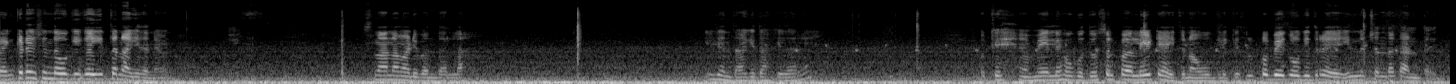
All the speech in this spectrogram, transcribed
ವೆಂಕಟೇಶ್ ಇಂದ ಹೋಗಿ ಈಗ ಈತನಾಗಿದ್ದಾನೆ ಅವನು. ಸ್ನಾನ ಮಾಡಿ ಬಂದಲ್ಲ. ಇಲ್ಲಿಂದ ಆಗಿದ್ದು ಹಾಕಿದ್ದಾರೆ? ಓಕೆ ಮೇಲೆ ಹೋಗೋದು. ಸ್ವಲ್ಪ ಲೇಟೇ ಆಯಿತು ನಾವು ಹೋಗ್ಲಿಕ್ಕೆ. ಸ್ವಲ್ಪ ಬೇಗ ಹೋಗಿದ್ರೆ ಇನ್ನೂ ಚೆಂದ ಕಾಣ್ತಾ ಇತ್ತು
